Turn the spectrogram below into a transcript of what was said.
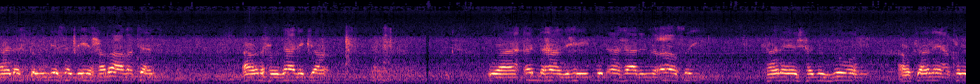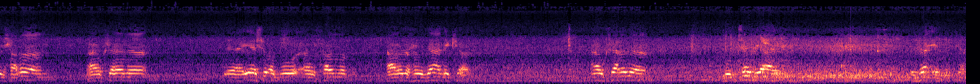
آنست من جسده حرارة. أو نحو ذلك وأن هذه من آثار المعاصي. كان يشهد الزور أو كان يأكل الحرام أو كان يشرب الخمر. أو نحو ذلك أو كان متبعا فإنك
